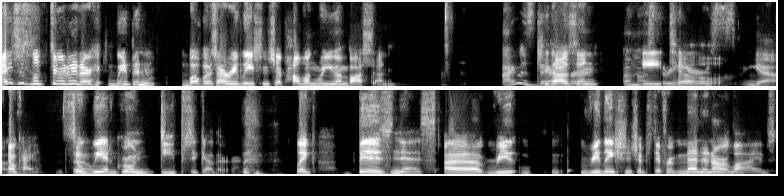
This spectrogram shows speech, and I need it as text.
And I just looked at her. We'd been, what was our relationship? How long were you in Boston? I was there 2000. for almost eight three till- years. Yeah. Okay. So, we had grown deep together, like business, uh, re- relationships, different men in our lives.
